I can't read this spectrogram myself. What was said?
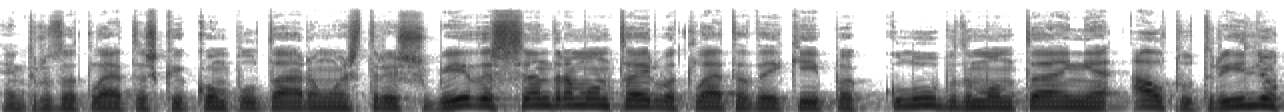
Entre os atletas que completaram as três subidas, Sandra Monteiro, atleta da equipa Clube de Montanha Alto Trilho,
